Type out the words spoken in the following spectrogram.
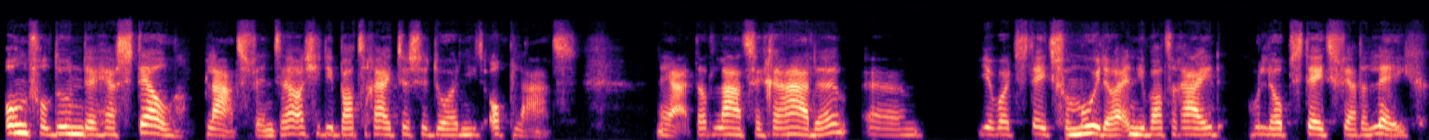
onvoldoende herstel plaatsvindt. Hè, als je die batterij tussendoor niet oplaadt. Nou ja, dat laat zich raden. Ehm, je wordt steeds vermoeider en die batterij loopt steeds verder leeg.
